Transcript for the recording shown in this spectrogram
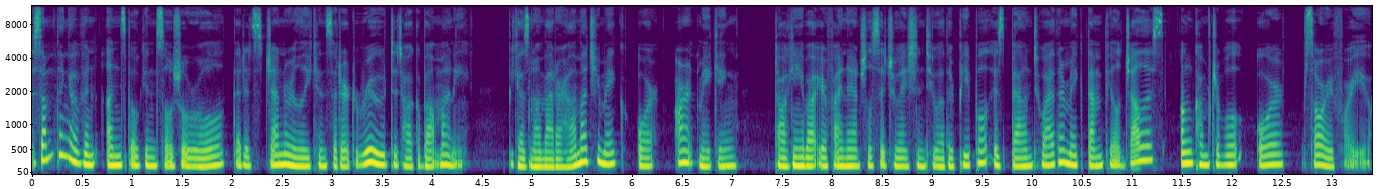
something of an unspoken social rule that it's generally considered rude to talk about money because no matter how much you make or aren't making, Talking about your financial situation to other people is bound to either make them feel jealous, uncomfortable, or sorry for you.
